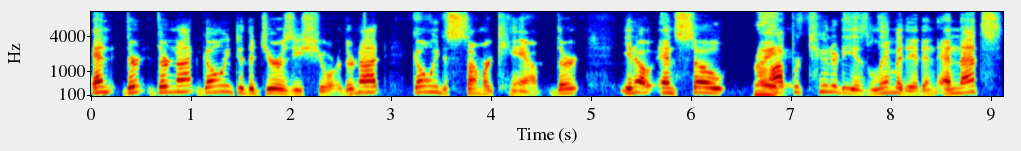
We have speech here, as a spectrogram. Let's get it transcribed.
and they're they're not going to the jersey shore they're not going to summer camp they're you know and so right. opportunity is limited and and that's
